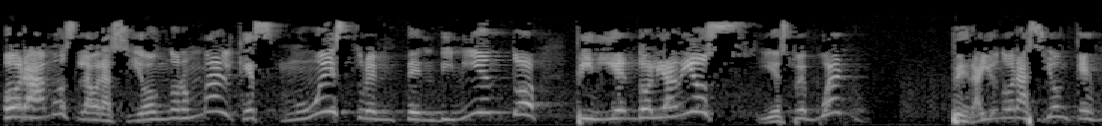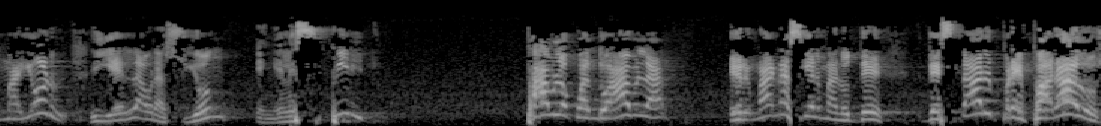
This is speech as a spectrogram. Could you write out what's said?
oramos la oración normal, que es nuestro entendimiento pidiéndole a Dios. Y eso es bueno. Pero hay una oración que es mayor y es la oración en el Espíritu. Pablo cuando habla, hermanas y hermanos, de, de estar preparados,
